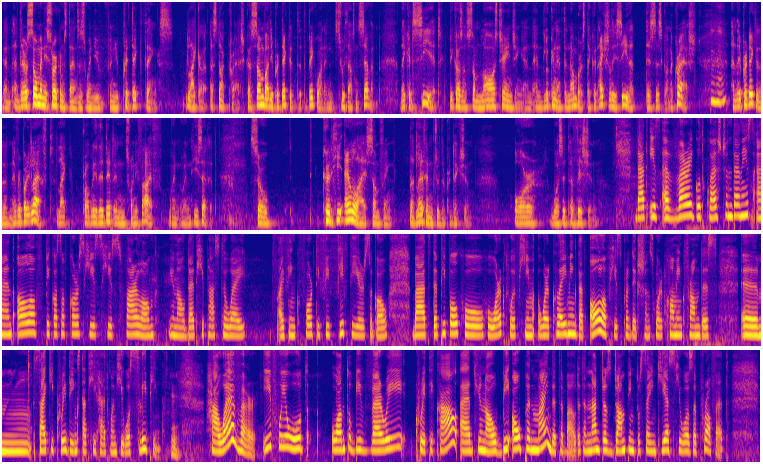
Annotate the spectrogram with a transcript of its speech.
And, and there are so many circumstances when you when you predict things like a, a stock crash because somebody predicted that the big one in 2007 they could see it because of some laws changing and, and looking at the numbers they could actually see that this is going to crash mm-hmm. and they predicted it and everybody laughed like probably they did in 25 when, when he said it. So could he analyze something that led him to the prediction? Or was it a vision That is a very good question, Dennis, and all of because of course he's he's far long, you know, that he passed away I think 40, 50 years ago. But the people who, who worked with him were claiming that all of his predictions were coming from this um, psychic readings that he had when he was sleeping. However, if we would want to be very critical and you know be open minded about it and not just jump into saying yes he was a prophet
